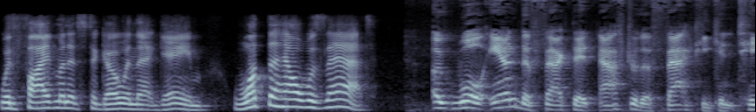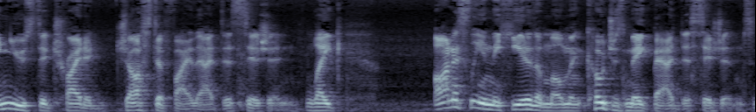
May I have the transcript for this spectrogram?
with five minutes to go in that game. What the hell was that? Uh, well, and the fact that after the fact, he continues to try to justify that decision. Like, honestly, in the heat of the moment, coaches make bad decisions.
